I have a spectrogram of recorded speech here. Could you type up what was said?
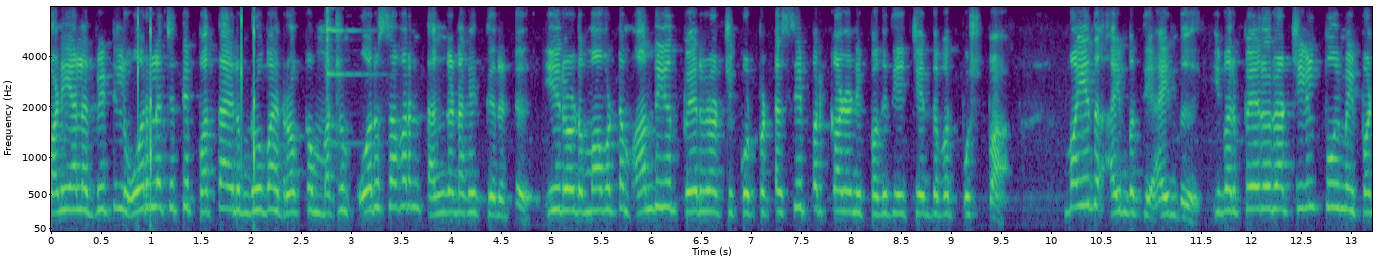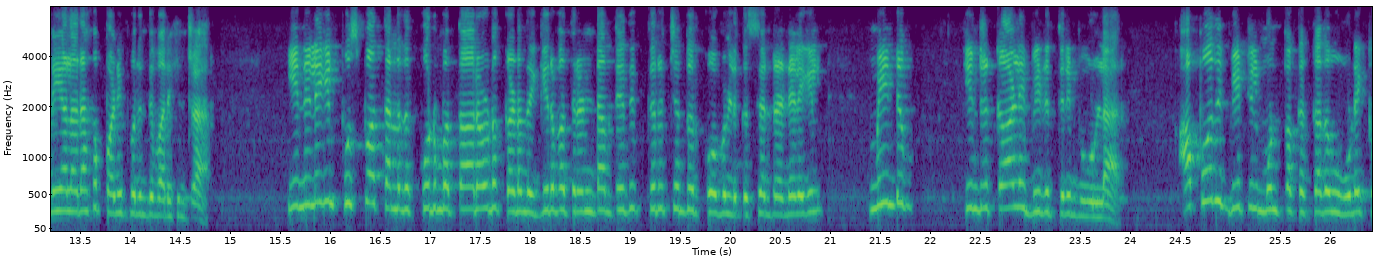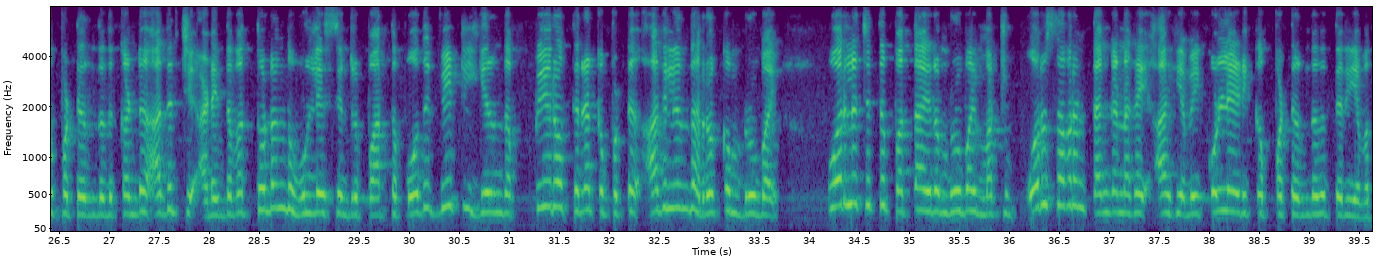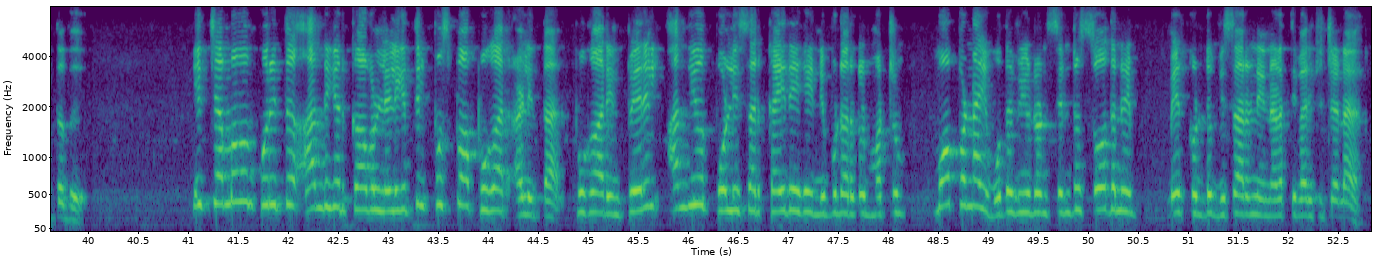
பணியாளர் வீட்டில் ஒரு லட்சத்தி பத்தாயிரம் ரூபாய் ரொக்கம் மற்றும் ஒரு சவரன் தங்க நகை திருட்டு. ஈரோடு மாவட்டம் அந்தியூர் பேரூராட்சிக்குட்பட்ட சீப்பர் காலனி பகுதியைச் சேர்ந்தவர் புஷ்பா. வயது ஐம்பத்தி ஐந்து. இவர் பேரூராட்சியில் தூய்மை பணியாளராக பணிபுரிந்து வருகின்றார். இந்நிலையில் புஷ்பா தனது குடும்பத்தாரோடு கடந்த இருபத்தி இரண்டாம் தேதி திருச்செந்தூர் கோவிலுக்கு சென்ற நிலையில் மீண்டும் இன்று காலை வீடு திரும்பியுள்ளார் அப்போது வீட்டில் முன்பக்க கதவு உடைக்கப்பட்டிருந்தது கண்டு அதிர்ச்சி அடைந்தவர் தொடர்ந்து உள்ளே சென்று பார்த்தபோது வீட்டில் இருந்த பீரோ திறக்கப்பட்டு அதிலிருந்த ரொக்கம் ரூபாய் ஒரு லட்சத்து பத்தாயிரம் ரூபாய் மற்றும் ஒரு சவரன் தங்க நகை ஆகியவை கொள்ளையடிக்கப்பட்டிருந்தது தெரிய வந்தது. இச்சம்பவம் குறித்து அந்தியூர் காவல் நிலையத்தில் புஷ்பா புகார் அளித்தார். புகாரின் பேரில் அந்தியூர் போலீசார் கைரேகை நிபுணர்கள் மற்றும் மோப்பனாய் உதவியுடன் சென்று சோதனை மேற்கொண்டு விசாரணை நடத்தி வருகின்றனர்.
